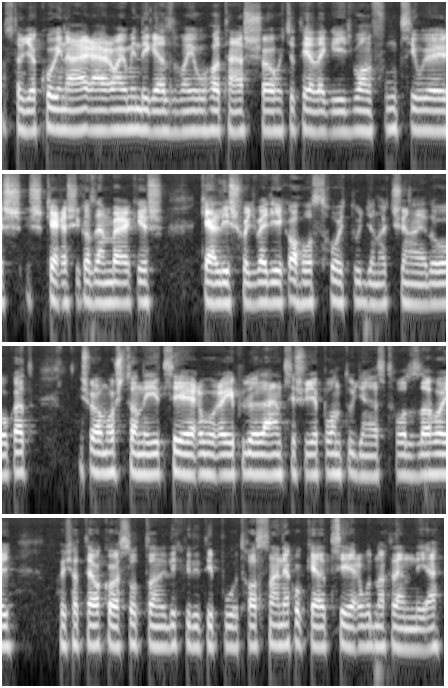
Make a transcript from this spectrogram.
aztán ugye a coin árára meg mindig ez van jó hatással, hogyha tényleg így van funkciója, és, és keresik az emberek, és kell is, hogy vegyék ahhoz, hogy tudjanak csinálni dolgokat. És a mostani CRO-ra épülő lánc is ugye pont ugyanezt hozza, hogy hogyha te akarsz ottani liquidity pool használni, akkor kell CRO-nak lennie.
